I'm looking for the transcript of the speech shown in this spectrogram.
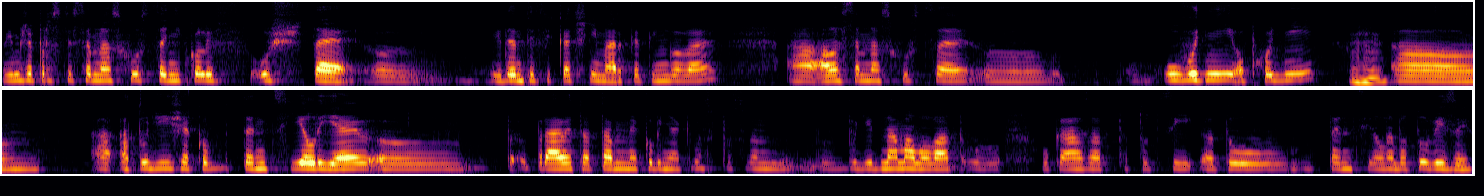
vím, že prostě jsem na schůzce nikoli už té uh, identifikační marketingové, a, ale jsem na schůzce uh, úvodní, obchodní, Uh-huh. A, a tudíž jako ten cíl je uh, právě ta, tam jakoby nějakým způsobem vzbudit, namalovat, ukázat tu cí, tu, ten cíl nebo tu vizi.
